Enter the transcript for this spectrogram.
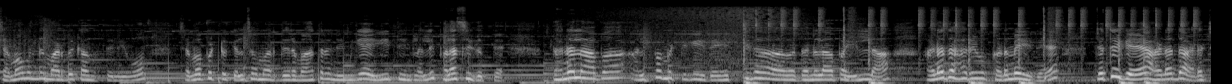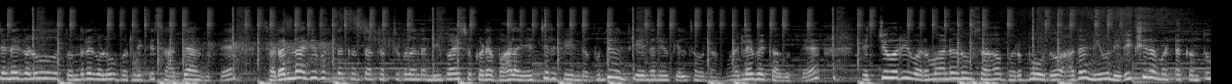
ಶ್ರಮವನ್ನು ಮಾಡಬೇಕಾಗುತ್ತೆ ನೀವು. ಶ್ರಮಪಟ್ಟು ಕೆಲಸ ಮಾಡಿದ್ರೆ ಮಾತ್ರ ನಿಮಗೆ ಈ ತಿಂಗಳಲ್ಲಿ ಫಲ ಸಿಗುತ್ತೆ. ಧನಲಾಭ ಅಲ್ಪ ಮಟ್ಟಿಗೆ ಇದೆ, ಹೆಚ್ಚಿನ ಧನಲಾಭ ಇಲ್ಲ, ಹಣದ ಹರಿವು ಕಡಿಮೆ ಇದೆ. ಜೊತೆಗೆ ಹಣದ ಅಡಚಣೆಗಳು, ತೊಂದರೆಗಳು ಬರಲಿಕ್ಕೆ ಸಾಧ್ಯ ಆಗುತ್ತೆ. ಸಡನ್ನಾಗಿ ಬರ್ತಕ್ಕಂಥ ಖರ್ಚುಗಳನ್ನು ನಿಭಾಯಿಸೋ ಕಡೆ ಬಹಳ ಎಚ್ಚರಿಕೆಯಿಂದ, ಬುದ್ಧಿವಂತಿಕೆಯಿಂದ ನೀವು ಕೆಲಸವನ್ನು ಮಾಡಲೇಬೇಕಾಗುತ್ತೆ. ಹೆಚ್ಚುವರಿ ವರಮಾನವೂ ಸಹ ಬರ್ಬೋದು, ಆದರೆ ನೀವು ನಿರೀಕ್ಷಿತ ಮಟ್ಟಕ್ಕಂತೂ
